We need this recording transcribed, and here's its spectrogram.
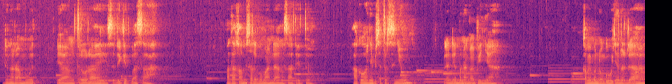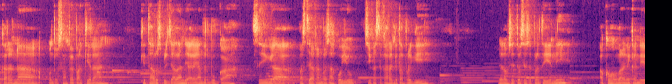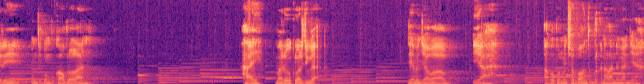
Dengan rambut yang terurai sedikit basah. Mata kami saling memandang saat itu. Aku hanya bisa tersenyum dan dia menanggapinya. Kami menunggu hujan reda karena untuk sampai parkiran kita harus berjalan di area yang terbuka, sehingga pasti akan basah kuyup jika sekarang kita pergi. Dalam situasi seperti ini, aku memberanikan diri untuk membuka obrolan. Hai, baru keluar juga. Dia menjawab, iya. Aku pun mencoba untuk berkenalan dengannya.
